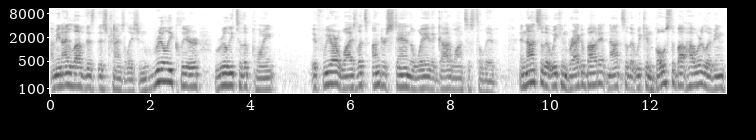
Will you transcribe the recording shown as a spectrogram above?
I mean, I love this this translation. Really clear, really to the point. If we are wise, let's understand the way that God wants us to live. And not so that we can brag about it, not so that we can boast about how we're living,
